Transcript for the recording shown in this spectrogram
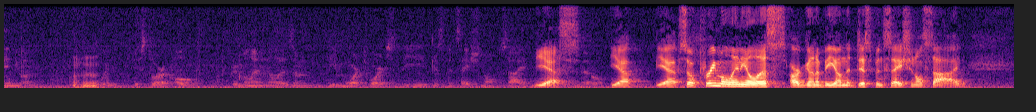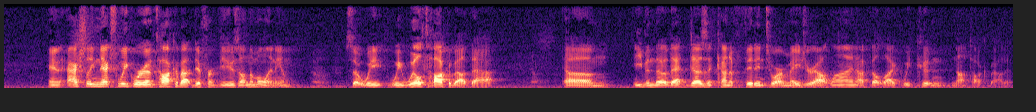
on this con- uh, continuum, mm-hmm. would historical premillennialism be more towards the dispensational side? Yes. Yep, yep. So premillennialists are going to be on the dispensational side. And actually, next week we're going to talk about different views on the millennium. So we, we will talk about that. Um, even though that doesn't kind of fit into our major outline, I felt like we couldn't not talk about it.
